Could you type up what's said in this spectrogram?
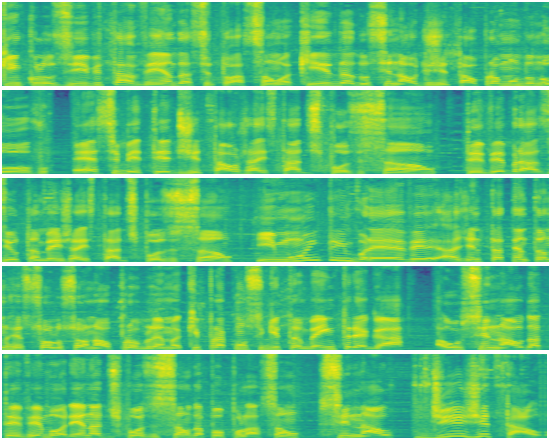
que inclusive tá vendo a situação aqui da, do sinal digital para Mundo Novo. SBT Digital já está à disposição, TV Brasil também já está à disposição e muito em breve a gente está tentando resolucionar o problema aqui para conseguir também entregar o sinal da TV Morena à disposição da população, sinal digital.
